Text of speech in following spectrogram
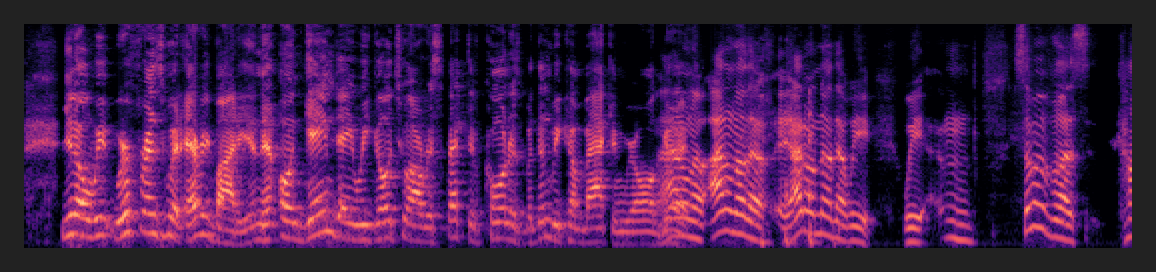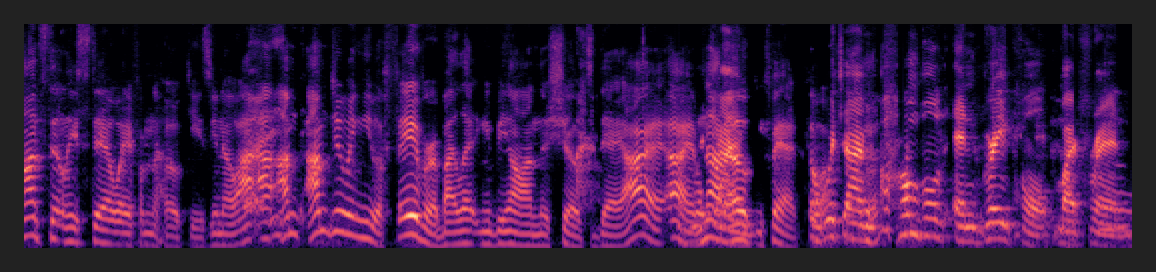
you know, we, we're friends with everybody. And then on game day, we go to our respective corners, but then we come back and we're all good. I don't know. I don't know that. I don't know that we, we, mm, some of us constantly stay away from the Hokies. You know, I, I, am I'm, I'm doing you a favor by letting you be on this show today. I I am not I'm, a Hokie fan. Come which on. I'm humbled and grateful, my friend.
